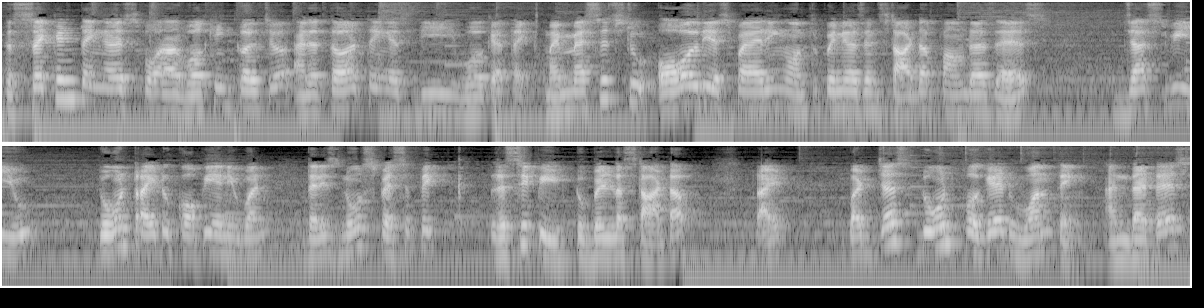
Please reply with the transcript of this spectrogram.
The second thing is for our working culture. And the third thing is the work ethic. My message to all the aspiring entrepreneurs and startup founders is just be you. Don't try to copy anyone. There is no specific recipe to build a startup right but just don't forget one thing and that is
